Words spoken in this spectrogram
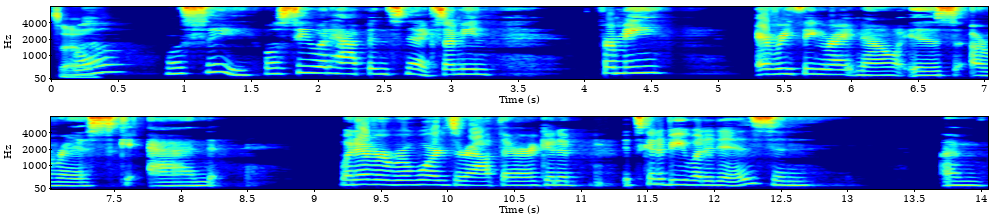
So well, we'll see. We'll see what happens next. I mean, for me, everything right now is a risk, and whatever rewards are out there are gonna it's gonna be what it is, and I'm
